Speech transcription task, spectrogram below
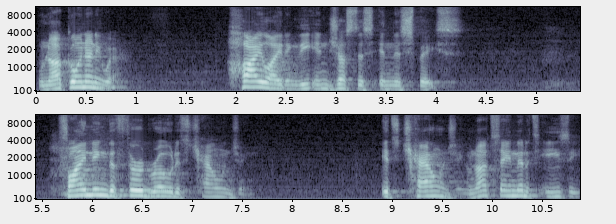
We're not going anywhere. Highlighting the injustice in this space. Finding the third road is challenging. It's challenging. I'm not saying that it's easy.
